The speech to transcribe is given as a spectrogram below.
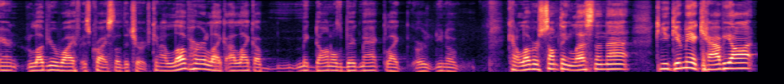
Aaron, love your wife as Christ loved the church. Can I love her like I like a McDonald's Big Mac, like, or, you know, can I love her something less than that? Can you give me a caveat?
